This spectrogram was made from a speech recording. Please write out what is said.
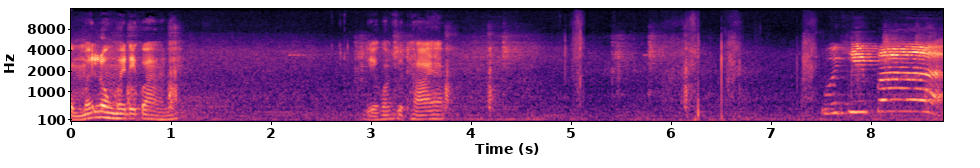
ผมไม่ลงไปดีกว่านะ เดี๋ยวคนสุดท้ายครับอุ้ยคีเปอร์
